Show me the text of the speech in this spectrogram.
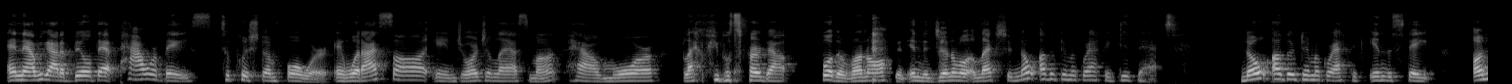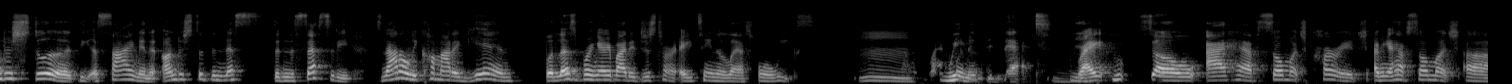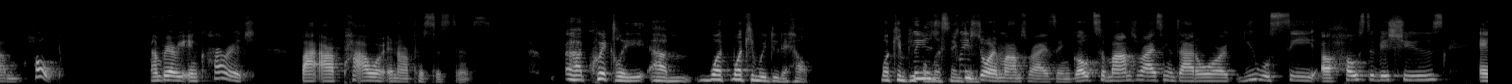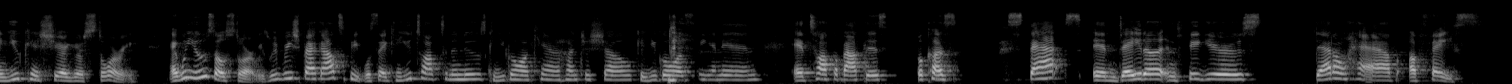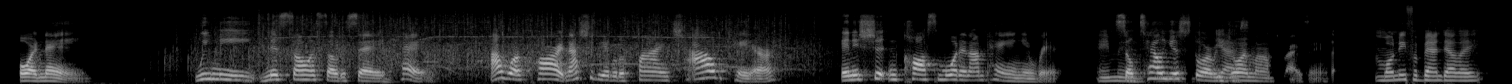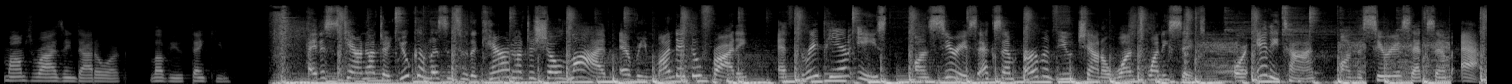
And now we got to build that power base to push them forward. And what I saw in Georgia last month, how more Black people turned out for the runoff and in the general election. No other demographic did that. No other demographic in the state understood the assignment and understood the, ne- the necessity to not only come out again, but let's bring everybody to just turn 18 in the last four weeks. Mm. Black we, women did that, yeah. right? So I have so much courage. I mean, I have so much um, hope. I'm very encouraged by our power and our persistence. Uh, quickly, um, what what can we do to help? What can people please, listening please do? join Moms Rising. Go to momsrising.org. You will see a host of issues and you can share your story. And we use those stories. We reach back out to people, say, Can you talk to the news? Can you go on Karen Hunter's show? Can you go on CNN and talk about this? Because stats and data and figures, that don't have a face or a name. We need Miss So and so to say, Hey, I work hard and I should be able to find childcare and it shouldn't cost more than I'm paying in rent. Amen. So tell your story. Yes. Join Moms Rising. Monifa Bandele, momsrising.org. Love you. Thank you. Hey, this is Karen Hunter. You can listen to The Karen Hunter Show live every Monday through Friday at 3 p.m. East on SiriusXM Urban View Channel 126 or anytime on the SiriusXM app.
